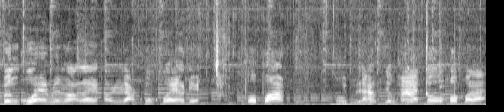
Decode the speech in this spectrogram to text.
เบิ่งขั้วยมันไม่หนอกเลยเขารักคู่ขั้วเขาเด็กครบป่ะค รบแล้วสิบห้าโตครบป่ะล่ะ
